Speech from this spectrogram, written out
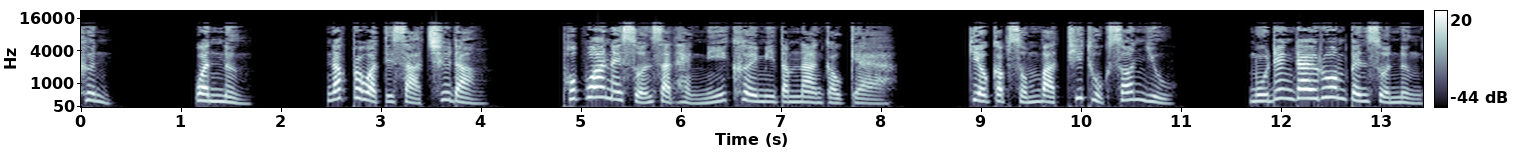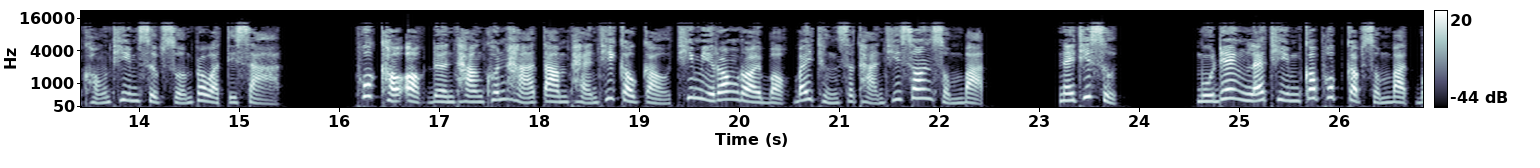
ขึ้น วันหนึ่ง นักประวัติศาสตร์ชื่อดัง พบว่าในสวนสัตว์แห่งนี้เคยมีตำนานเก่าแก่ เกี่ยวกับสมบัติที่ถูกซ่อนอยู่ หมูเด้งได้ร่วมเป็นส่วนหนึ่งของทีมสืบสวนประวัติศาสตร์ พวกเขาออกเดินทางค้นหาตามแผนที่เก่าๆ ที่มีร่องรอยบอกใบ้ถึงสถานที่ซ่อนสมบัติ ในที่สุด หมูเด้งและทีมก็พบกับสมบัติโบ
